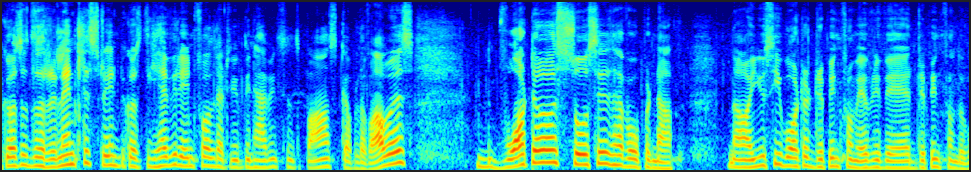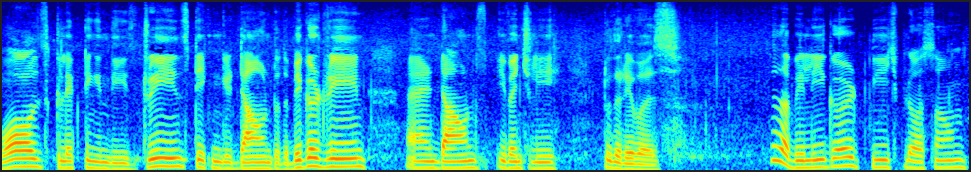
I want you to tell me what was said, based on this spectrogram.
Because of the relentless rain, because the heavy rainfall that we've been having since the past couple of hours, water sources have opened up. Now you see water dripping from everywhere, dripping from the walls, collecting in these drains, taking it down to the bigger drain and down eventually to the rivers. This is a beleaguered peach blossom,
